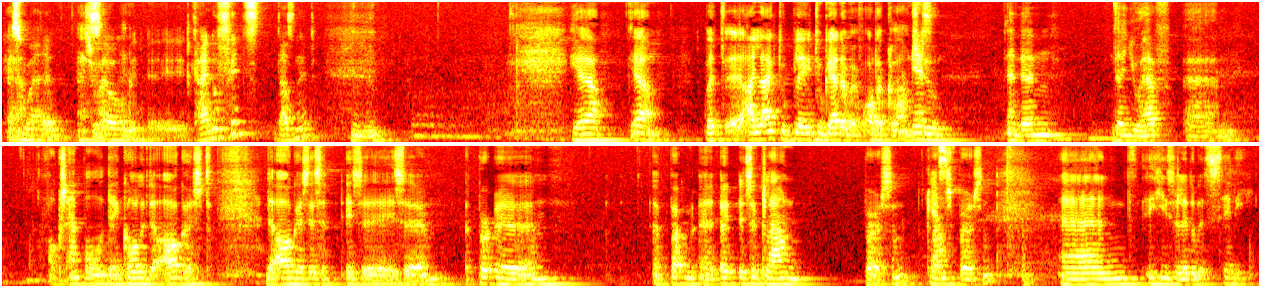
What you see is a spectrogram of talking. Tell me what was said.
yeah, as well. As so well, yeah. it, it, kind of fits, doesn't it? Mm-hmm. Yeah, yeah. But uh, I like to play together with other clowns yes. too, and then then you have. Um, For example, they call it the August. The August is a is a is a, a, per, um, a, uh, it's a clown person, clown's yes. person, and he's a little bit silly.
